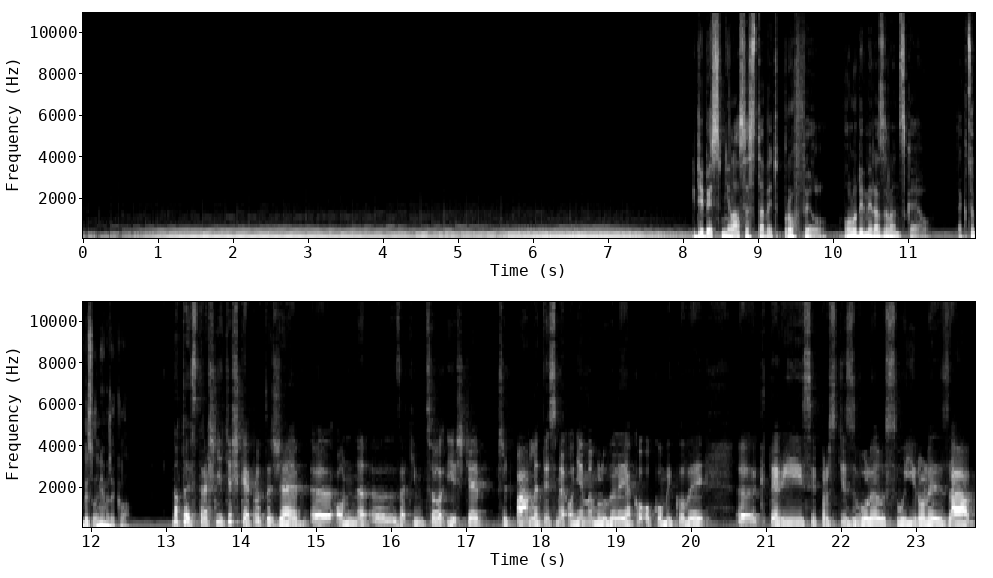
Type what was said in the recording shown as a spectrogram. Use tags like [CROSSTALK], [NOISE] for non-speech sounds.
Kdybys měla sestavit profil Volodymyra Zelenského, tak co bys o něm řekla? No to je strašně těžké, protože uh, on, uh, zatímco ještě před pár lety jsme o něm mluvili jako o komikovi, uh, který si prostě zvolil svoji roli za uh,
